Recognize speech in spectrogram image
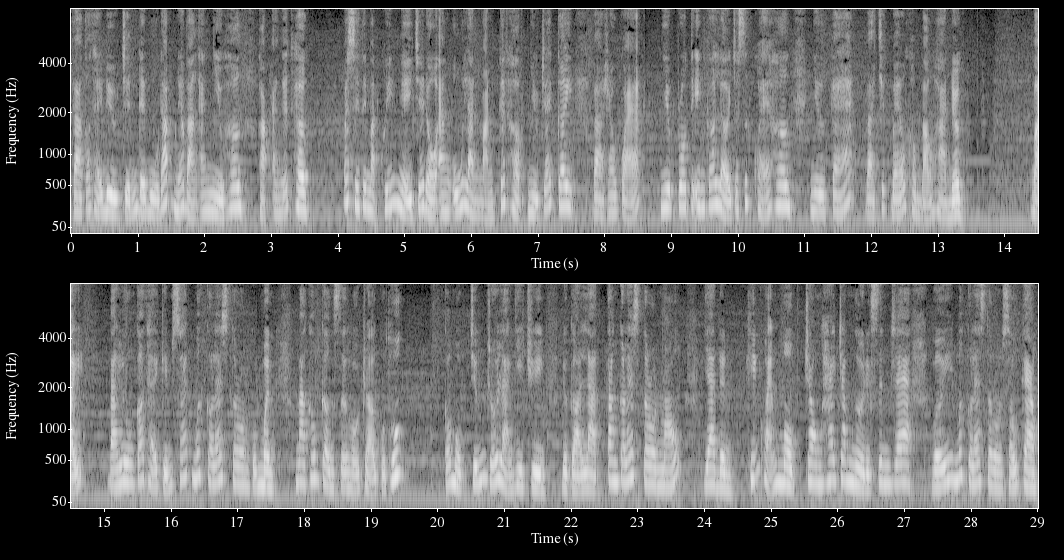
và có thể điều chỉnh để bù đắp nếu bạn ăn nhiều hơn hoặc ăn ít hơn. Bác sĩ tim mạch khuyến nghị chế độ ăn uống lành mạnh kết hợp nhiều trái cây và rau quả, nhiều protein có lợi cho sức khỏe hơn như cá và chất béo không bão hòa đơn. 7 bạn luôn có thể kiểm soát mức cholesterol của mình mà không cần sự hỗ trợ của thuốc. Có một chứng rối loạn di truyền được gọi là tăng cholesterol máu. Gia đình khiến khoảng 1 trong 200 người được sinh ra với mức cholesterol xấu cao.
